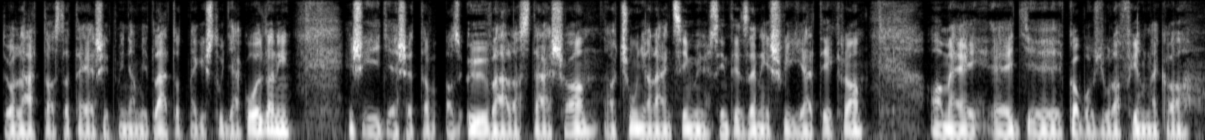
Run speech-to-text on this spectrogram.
től látta azt a teljesítmény, amit látott, meg is tudják oldani, és így esett az ő választása a Csúnya Lány című szintén zenés vígjátékra, amely egy Kabos Gyula filmnek a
